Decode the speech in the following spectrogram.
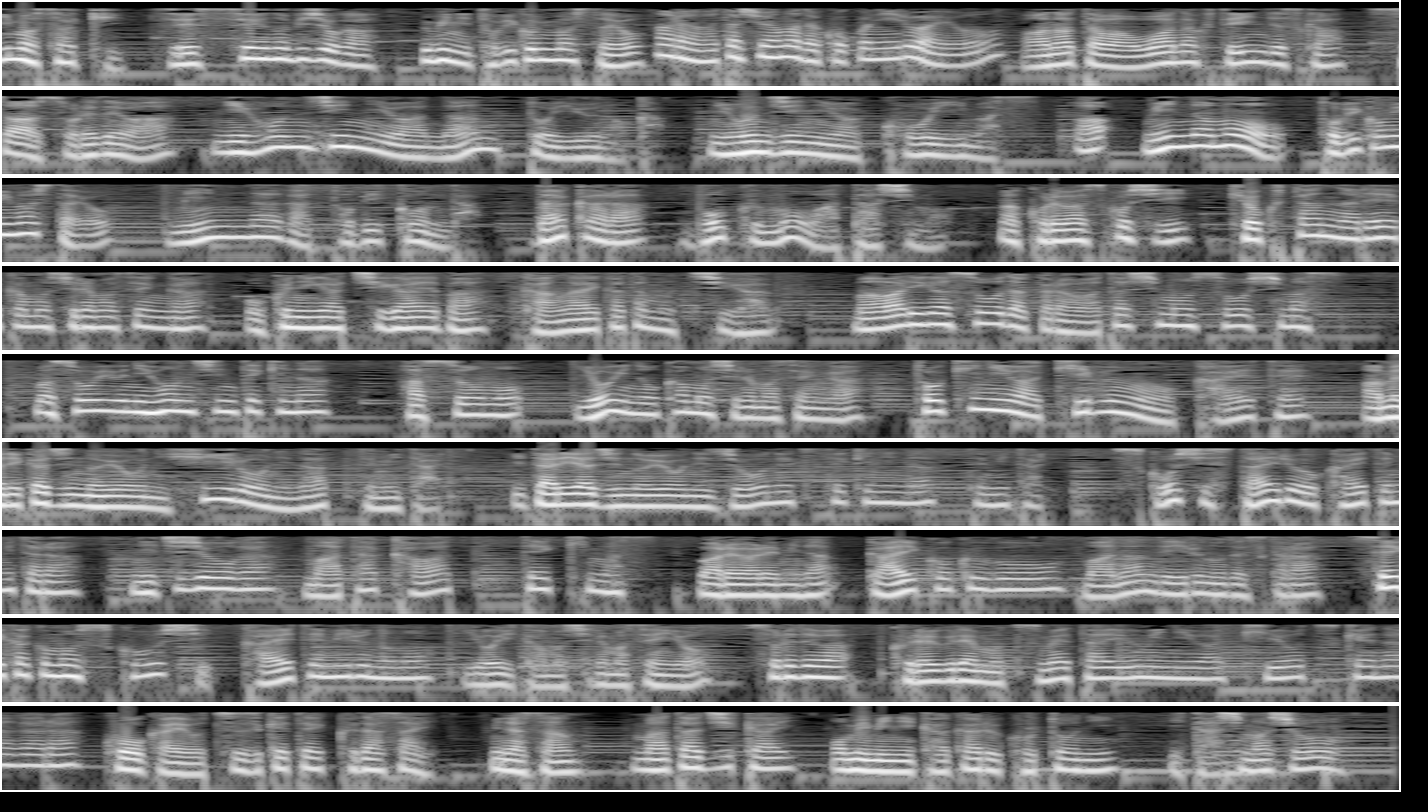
今さっき、絶世の美女が海に飛び込みましたよ。あら、私はまだここにいるわよ。あなたは追わなくていいんですか？さあ、それでは、日本人には何と言うのか？日本人にはこう言います。あ、みんなもう飛び込みましたよ。みんなが飛び込んだ。だから僕も私も。まあこれは少し極端な例かもしれませんが、お国が違えば考え方も違う。周りがそうだから私もそうします。まあそういう日本人的な発想も良いのかもしれませんが、時には気分を変えてアメリカ人のようにヒーローになってみたり、イタリア人のように情熱的になってみたり、少しスタイルを変えてみたら日常がまた変わってきます。我々皆外国語を学んでいるのですから、性格も少し変えてみるのも良いかもしれませんよ。それでは、くれぐれも冷たい海には気をつけながら後悔を続けてください。皆さん、また次回お耳にかかることにいたしましょう。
